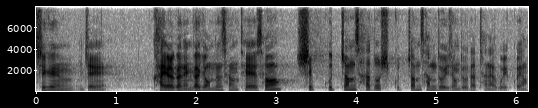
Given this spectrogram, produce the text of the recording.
지금 이제 가열과 냉각이 없는 상태에서 19.4도, 19.3도 이 정도 나타나고 있고요.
